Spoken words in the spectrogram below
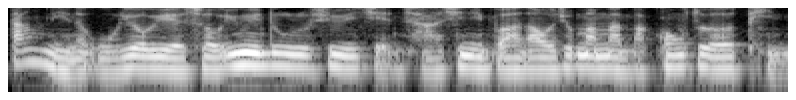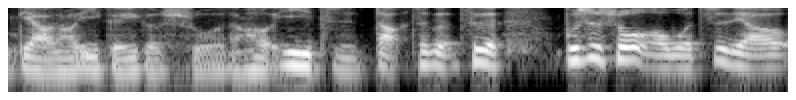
当年的五六月的时候，因为陆陆续续检查，心情不好，然后我就慢慢把工作都停掉，然后一个一个说，然后一直到这个这个不是说哦，我治疗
